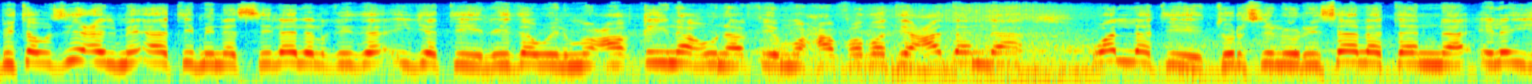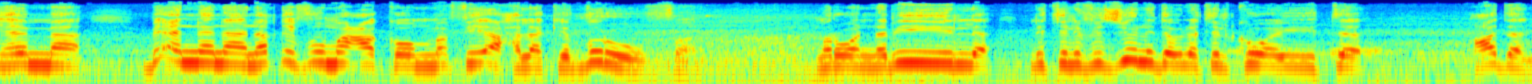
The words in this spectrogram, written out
بتوزيع المئات من السلال الغذائية لذوي المعاقين هنا في محافظة عدن والتي ترسل رسالة إليهم بأننا نقف معكم في أحلك الظروف. مروى النبيل لتلفزيون دولة الكويت عدن.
